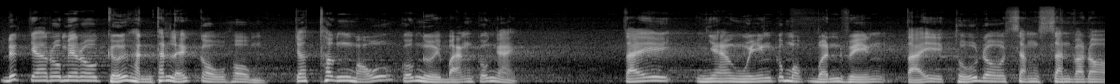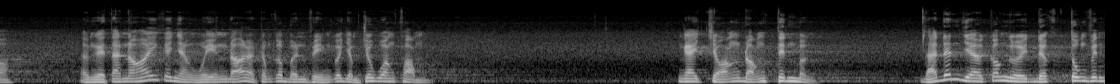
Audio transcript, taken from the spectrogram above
Đức cha Romero cử hành thánh lễ cầu hồn cho thân mẫu của người bạn của Ngài. Tại nhà nguyện của một bệnh viện tại thủ đô San Salvador, người ta nói cái nhà nguyện đó là trong cái bệnh viện của dòng chúa quan phòng. Ngài chọn đoạn tin mừng, đã đến giờ con người được tôn vinh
